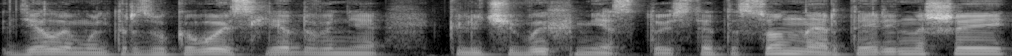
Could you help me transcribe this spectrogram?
делаем ультразвуковое исследование ключевых мест, то есть это сонная артерия на шее,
